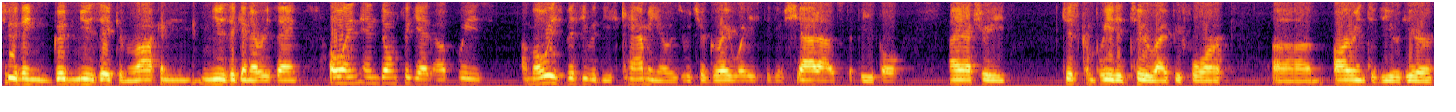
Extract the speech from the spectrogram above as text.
soothing, good music and rocking music and everything. Oh, and, and don't forget, uh, please. I'm always busy with these cameos, which are great ways to give shout outs to people. I actually just completed two right before uh, our interview here.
